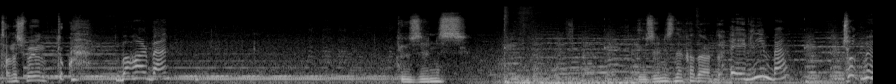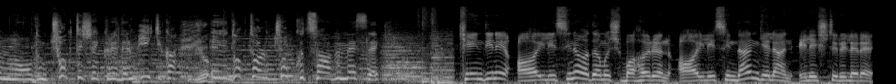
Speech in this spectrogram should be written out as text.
Tanışmayı unuttuk. Bahar ben. Gözleriniz... Gözleriniz ne kadardı? Evliyim ben. Çok memnun oldum. Çok teşekkür ederim. İyi ki Yok. Ee, doktorluk çok kutsal bir meslek. Kendini ailesine adamış Bahar'ın ailesinden gelen eleştirilere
